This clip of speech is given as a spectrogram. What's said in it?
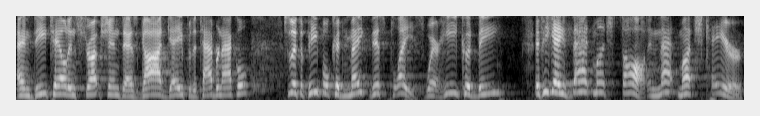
and detailed instructions as God gave for the tabernacle so that the people could make this place where He could be, if He gave that much thought and that much care,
